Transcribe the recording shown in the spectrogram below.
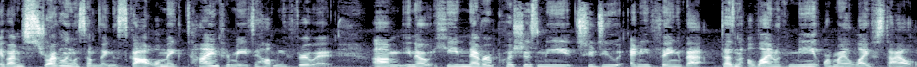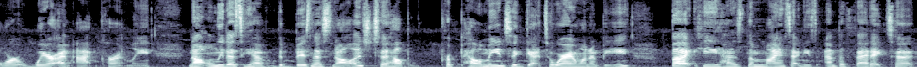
If I'm struggling with something, Scott will make time for me to help me through it. Um, you know, he never pushes me to do anything that doesn't align with me or my lifestyle or where I'm at currently. Not only does he have the business knowledge to help propel me to get to where I want to be, but he has the mindset and he's empathetic to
